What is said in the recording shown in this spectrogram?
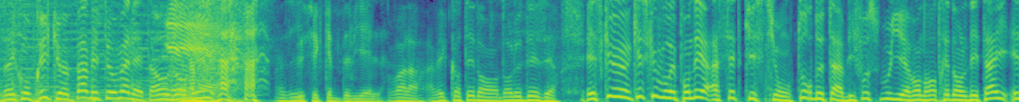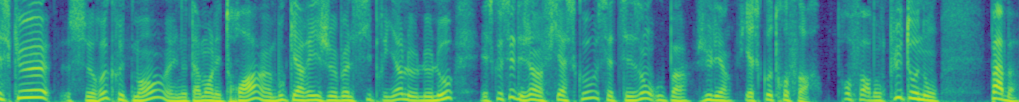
Vous avez compris que Pab était aux manettes hein, aujourd'hui. Vas-y. Monsieur Capdevielle. Voilà, avec quand t'es dans, dans le désert. Est-ce que qu'est-ce que vous répondez à cette question? Tour de table, il faut se mouiller avant de rentrer dans le détail. Est-ce que ce recrutement, et notamment les trois, hein, Boukari, Jebel, Cyprien, le, le lot, est-ce que c'est déjà un fiasco cette saison ou pas? Julien Fiasco trop fort. Trop fort, donc plutôt non. Pab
